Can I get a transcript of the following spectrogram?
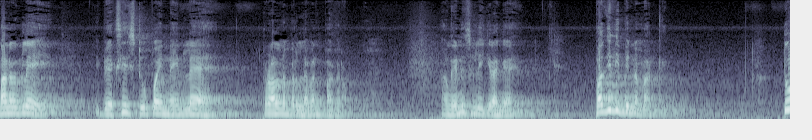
மாணவர்களே இப்போ எக்ஸைஸ் டூ பாயிண்ட் நைனில் ப்ராப்ளம் நம்பர் லெவன் பார்க்குறோம். அவங்க என்ன சொல்லிக்கிறாங்க? பகுதி பின்னமாக்கு. Two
